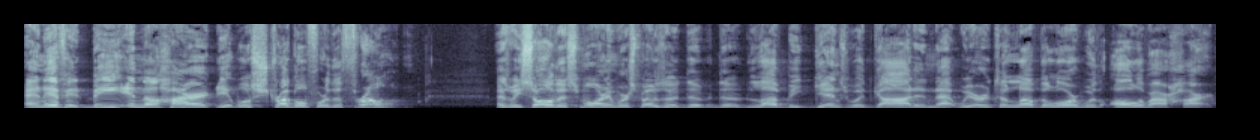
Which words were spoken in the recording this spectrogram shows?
And if it be in the heart, it will struggle for the throne. As we saw this morning, we're supposed to, the, the love begins with God, in that we are to love the Lord with all of our heart.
